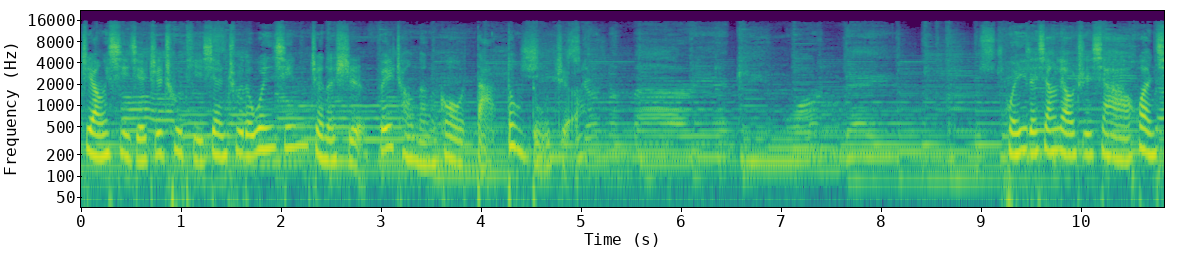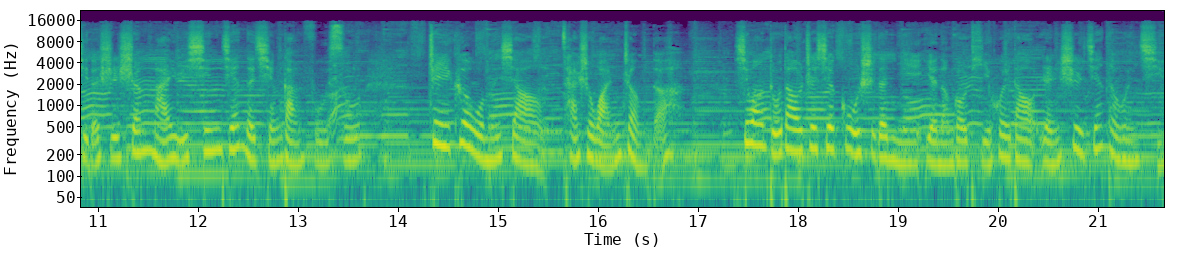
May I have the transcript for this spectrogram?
这样细节之处体现出的温馨，真的是非常能够打动读者。回忆的香料之下，唤起的是深埋于心间的情感复苏。这一刻，我们想才是完整的。希望读到这些故事的你，也能够体会到人世间的温情。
